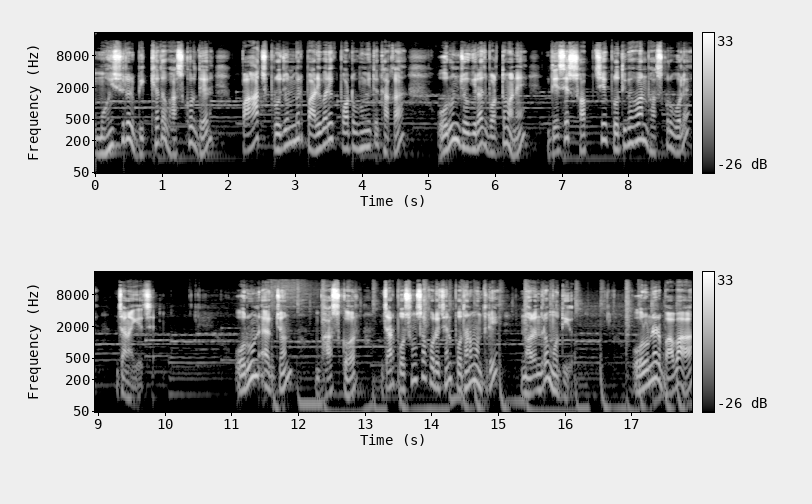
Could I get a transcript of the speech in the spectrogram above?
মহীশূরের বিখ্যাত ভাস্করদের পাঁচ প্রজন্মের পারিবারিক পটভূমিতে থাকা অরুণ যোগীরাজ বর্তমানে দেশের সবচেয়ে প্রতিভাবান ভাস্কর বলে জানা গেছে। অরুণ একজন ভাস্কর যার প্রশংসা করেছেন প্রধানমন্ত্রী নরেন্দ্র মোদীও। অরুণের বাবা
